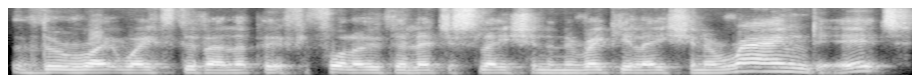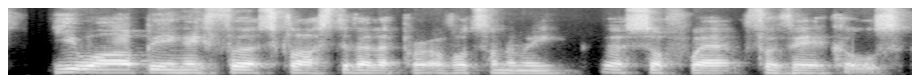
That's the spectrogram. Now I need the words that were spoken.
the right way to develop it, if you follow the legislation and the regulation around it, you are being a first class developer of autonomy uh, software for vehicles.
